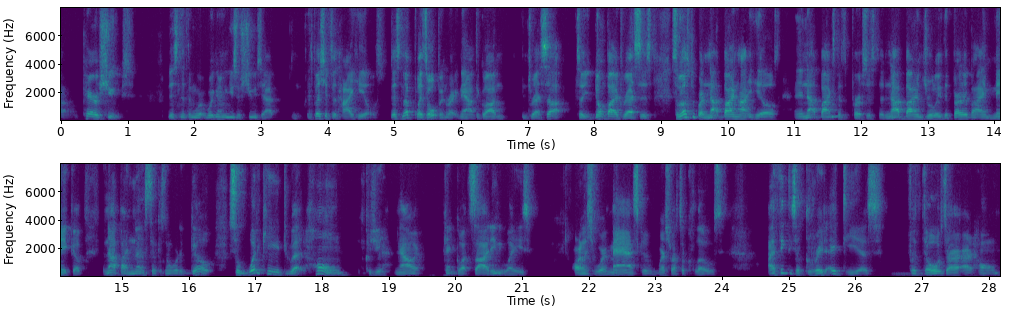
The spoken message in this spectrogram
know, pair of shoes. There's nothing we're, we're going to use your shoes at, especially if it's high heels. There's no place open right now to go out and dress up. So you don't buy dresses. So most people are not buying high heels and they're not buying expensive purses. They're not buying jewelry. They're barely buying makeup. They're not buying none of stuff because nowhere to go. So what can you do at home? Because you now can't go outside anyways, or unless you wear a mask or restaurants are closed. I think these are great ideas for those that are at home.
